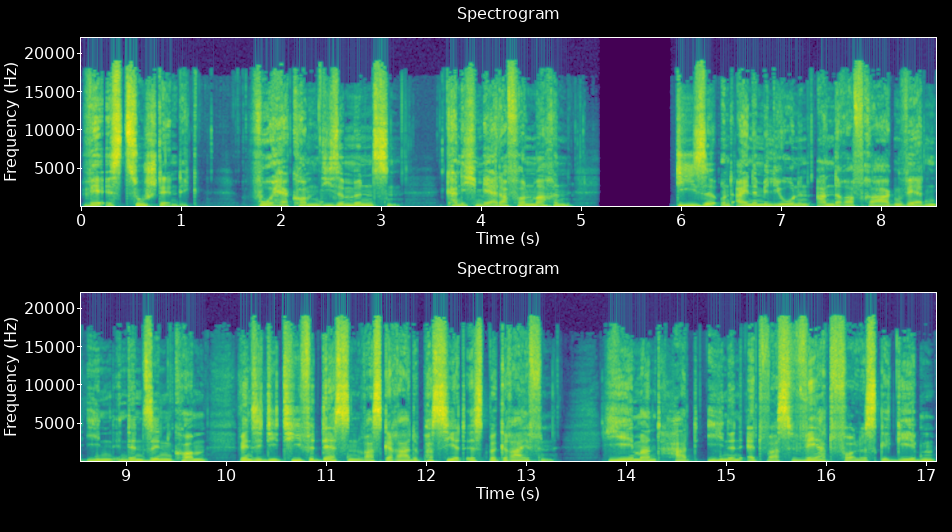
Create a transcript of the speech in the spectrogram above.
Wer ist zuständig? Woher kommen diese Münzen? Kann ich mehr davon machen? Diese und eine Million anderer Fragen werden Ihnen in den Sinn kommen, wenn Sie die Tiefe dessen, was gerade passiert ist, begreifen. Jemand hat Ihnen etwas Wertvolles gegeben,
